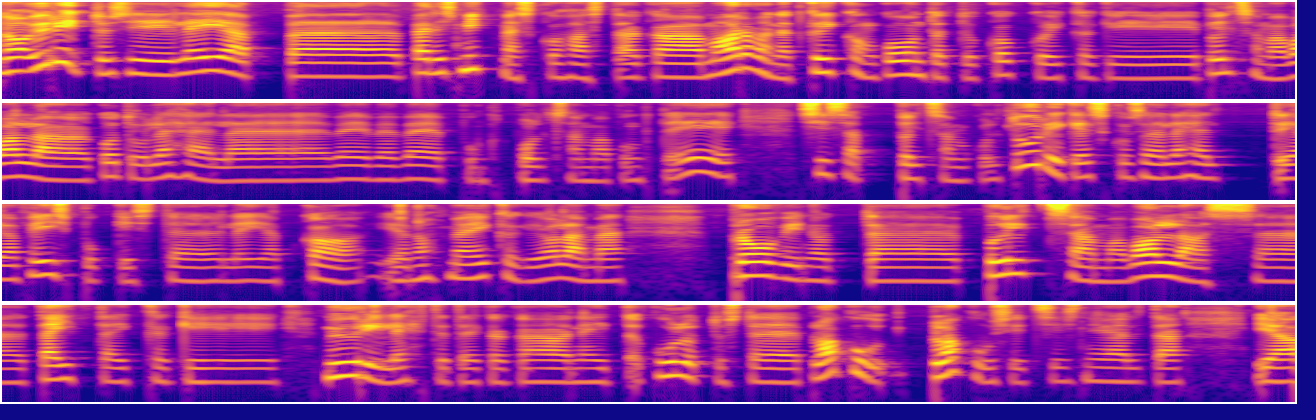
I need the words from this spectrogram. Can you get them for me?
no üritusi leiab äh, päris mitmest kohast, aga ma arvan, et kõik on koondatud kokku ikkagi Põltsamaa valla kodulehele www.poltsamaa.ee, siis saab Põltsamaa kultuurikeskuse lehelt ja Facebookist leiab ka ja noh, me ikkagi oleme proovinud äh, Põltsamaa vallas äh, täita ikkagi müürilehtedega ka neid kuulutuste plagu, plagusid siis nii-öelda ja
